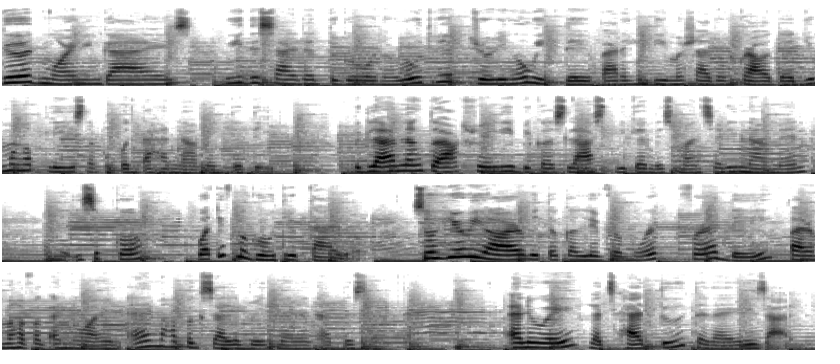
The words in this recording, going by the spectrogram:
Good morning guys! We decided to go on a road trip during a weekday para hindi masyadong crowded yung mga place na pupuntahan namin today. Biglaan lang to actually because last weekend is mansari namin and naisip ko, what if mag-road trip tayo? So here we are, we took a leave from work for a day para makapag-unwind and makapag-celebrate na rin at the same time. Anyway, let's head to Tanay Rizal.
